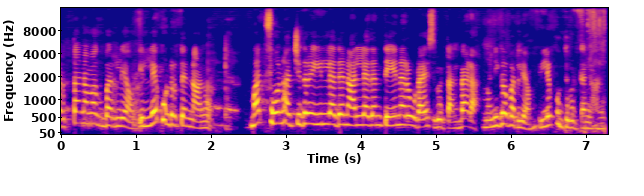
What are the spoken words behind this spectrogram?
ಬರ್ತಾನ ಅವಾಗ ಬರ್ಲಿ ಅವ್. ಇಲ್ಲೇ ಕುಂಡಿರ್ತೇನೆ ನಾನು. ಮತ್ ಫೋನ್ ಹಚ್ಚಿದ್ರೆ ಇಲ್ಲದೇನ ಅಲ್ಲದಂತ ಏನಾರ ಉಡಾಯಿಸ್ಬಿಡ್ತಾನೆ. ಬೇಡ. ಮನಿಗ ಬರ್ಲಿ ಅವ್. ಇಲ್ಲೇ ಕುಂತು ಬಿಡ್ತೇನೆ ನಾನು.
